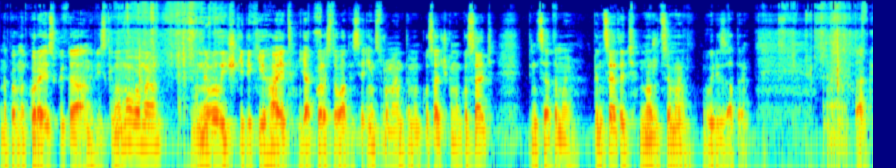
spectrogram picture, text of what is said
напевно, корейською та англійськими мовами. Невеличкий такий гайд, як користуватися інструментами, кусачками кусать, пінцетами пінцетить, ножицями вирізати. Е, Так,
